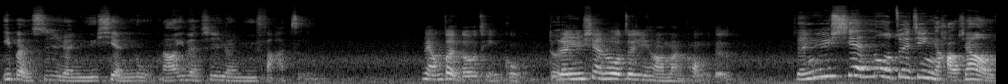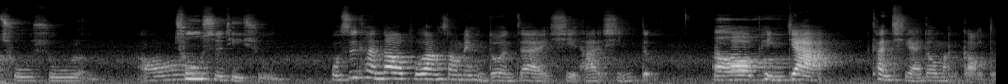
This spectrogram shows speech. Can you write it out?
一本是《人鱼陷落》，然后一本是《人鱼法则》。两本都有听过，对人鱼陷落最近好像蛮红的。人鱼陷落最近好像有出书了，哦，出实体书。我是看到噗浪上面很多人在写他的心得，然后评价看起来都蛮高的。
